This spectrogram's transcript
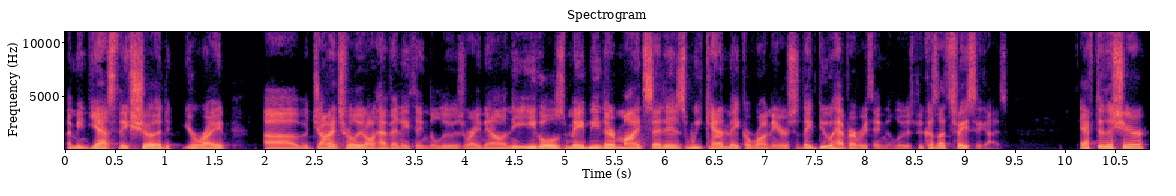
I mean, yes, they should. You're right. Uh, the Giants really don't have anything to lose right now, and the Eagles maybe their mindset is we can make a run here, so they do have everything to lose. Because let's face it, guys, after this year,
